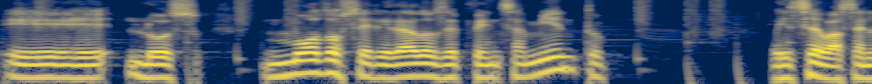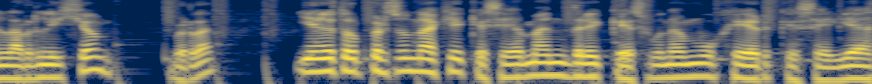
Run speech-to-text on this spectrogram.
eh, los modos heredados de pensamiento. Él se basa en la religión, ¿verdad? Y hay otro personaje que se llama André, que es una mujer que sería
